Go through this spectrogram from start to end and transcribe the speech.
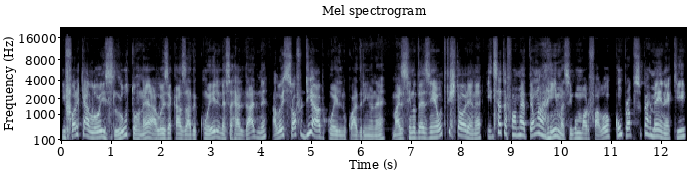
E fora que a Lois Luthor, né? A Lois é casada com ele nessa realidade, né? A Lois sofre o diabo com ele no quadrinho, né? Mas assim no desenho é outra história, né? E de certa forma é até uma rima, assim como o Mauro falou, com o próprio Superman, né? Que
